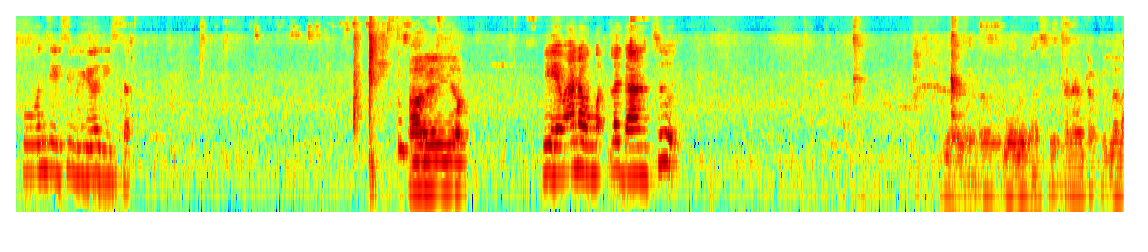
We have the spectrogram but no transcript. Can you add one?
ఫోన్ తీసి వీడియో తీస్తా. ఏమన్నా మళ్ళీ డాన్స్. నేను నేను కాసి కానీ అంటే పిల్లలు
